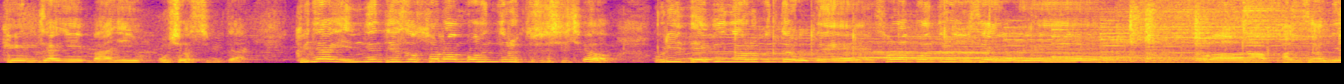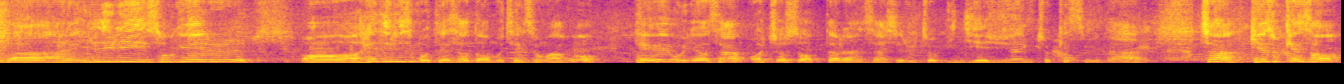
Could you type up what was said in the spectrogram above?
굉장히 많이 오셨습니다. 그냥 있는 데서 손 한번 흔들어 주시죠. 우리 내빈 여러분들, 네, 손 한번 흔들어 주세요. 예. 와, 감사합니다. 아, 일일이 소개를 어, 해드리지 못해서 너무 죄송하고 대회 운영상 어쩔 수 없다는 사실을 좀 인지해 주셨으면 좋겠습니다. 자, 계속해서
